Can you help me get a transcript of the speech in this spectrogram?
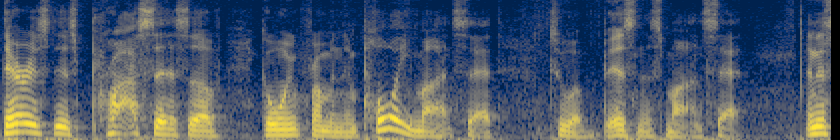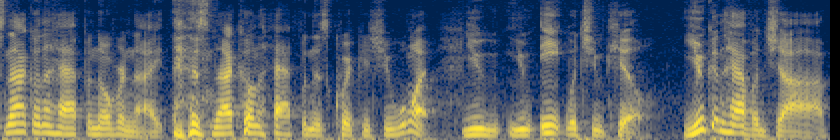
there is this process of going from an employee mindset to a business mindset. And it's not going to happen overnight. It's not going to happen as quick as you want. You you eat what you kill. You can have a job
